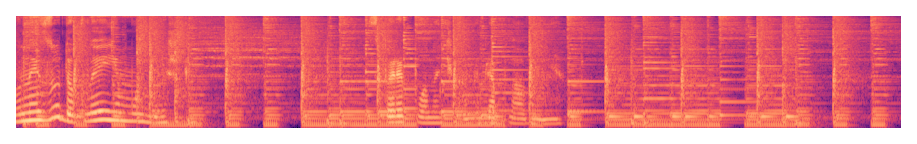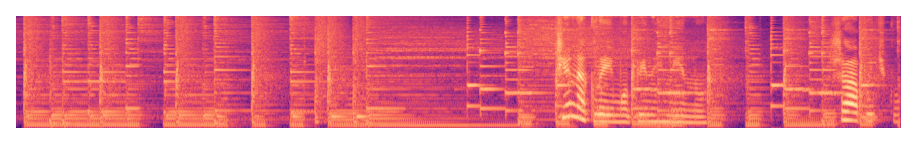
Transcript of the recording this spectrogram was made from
Внизу доклеїмо ніжки перепоночками для плавання. Ще наклеїмо пінгвіну шапочку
